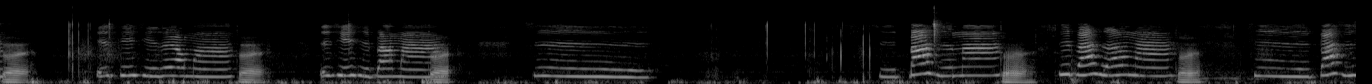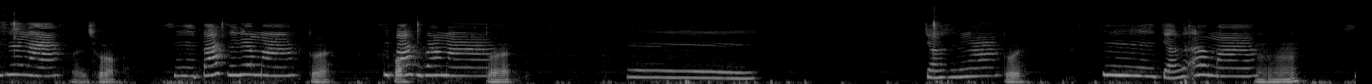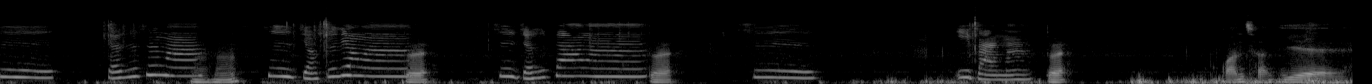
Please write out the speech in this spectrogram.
对是七十六吗？对是七十八吗？对是是八十吗？对是八十二吗？对，是八十四吗？没错，是八十六吗？对是八十八吗？对是九十吗？对，是九十二吗？嗯哼是九十四吗？是九十六吗？对是九十八吗？对是一百吗？对，完成耶。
